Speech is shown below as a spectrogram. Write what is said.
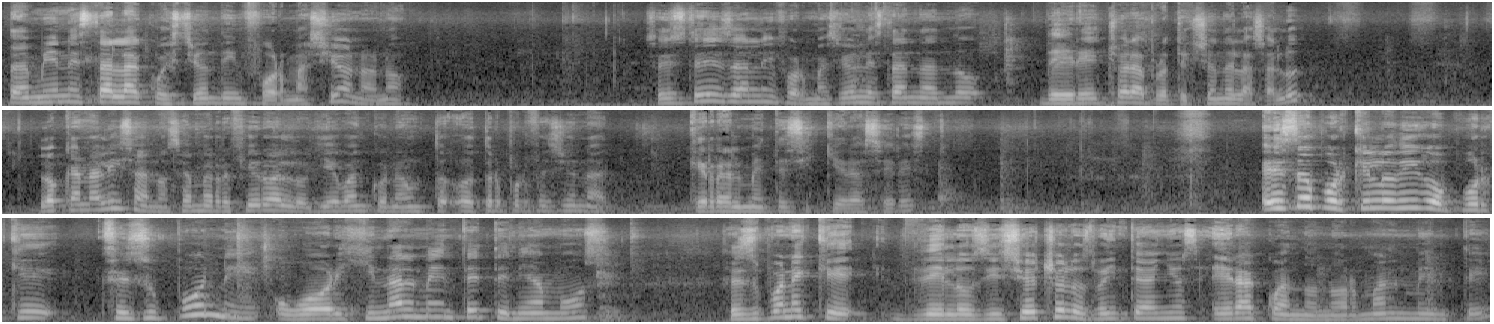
También está la cuestión de información, ¿o no? O sea, si ustedes dan la información, le están dando derecho a la protección de la salud. Lo canalizan, o sea, me refiero a lo llevan con otro profesional que realmente sí quiere hacer esto. ¿Esto por qué lo digo? Porque se supone, o originalmente teníamos, se supone que de los 18 a los 20 años era cuando normalmente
